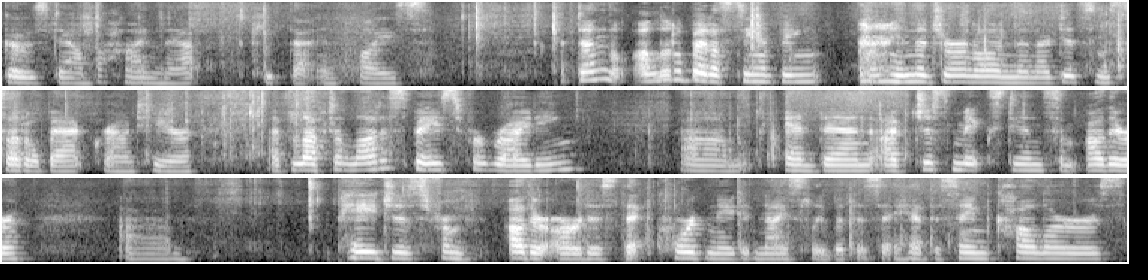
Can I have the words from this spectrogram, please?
goes down behind that to keep that in place. I've done a little bit of stamping in the journal, and then I did some subtle background here. I've left a lot of space for writing, um, and then I've just mixed in some other um, pages from other artists that coordinated nicely with this. It had the same colors,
